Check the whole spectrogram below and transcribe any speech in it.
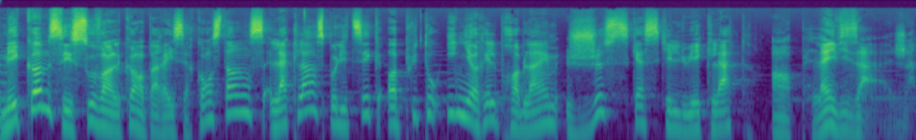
Mais comme c'est souvent le cas en pareilles circonstances, la classe politique a plutôt ignoré le problème jusqu'à ce qu'il lui éclate en plein visage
